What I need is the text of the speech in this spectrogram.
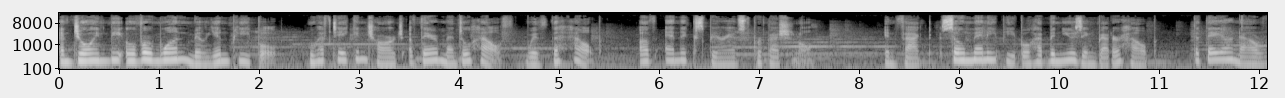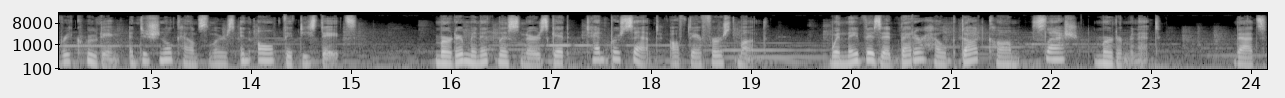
and join the over 1 million people who have taken charge of their mental health with the help of an experienced professional. In fact, so many people have been using BetterHelp that they are now recruiting additional counselors in all 50 states. Murder Minute listeners get 10% off their first month when they visit betterhelp.com slash murderminute. That's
